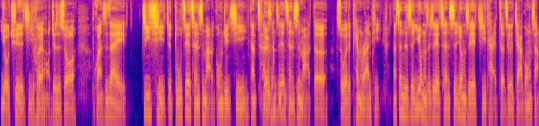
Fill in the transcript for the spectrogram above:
有趣的机会哦，就是说，不管是在机器就读这些城市码的工具机，那产生这些城市码的所谓的 CAM 软体，那甚至是用这些城市、用这些机台的这个加工厂，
